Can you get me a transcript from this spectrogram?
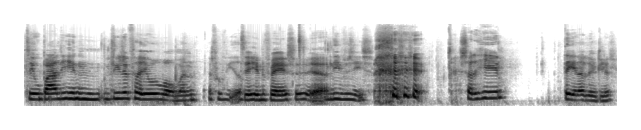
det er jo bare lige en lille periode, hvor man er forvirret. det er en fase, ja. Lige præcis. så det hele, det er da lykkeligt.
